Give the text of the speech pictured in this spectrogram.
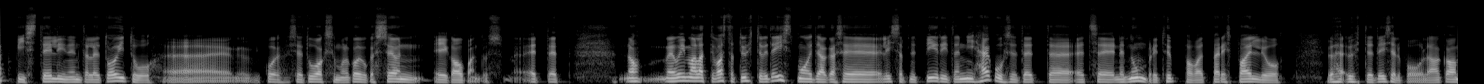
äpis tellin endale toidu, äh, see tuuakse mulle koju, kas see on e-kaubandus? et, et noh, me võime alati vastata ühte või teistmoodi, aga see, lihtsalt need piirid on nii hägusad, et, et see, need numbrid hüppavad päris palju ühe, ühte ja teisele poole, aga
